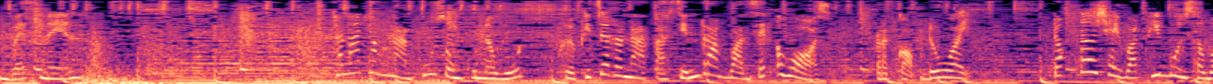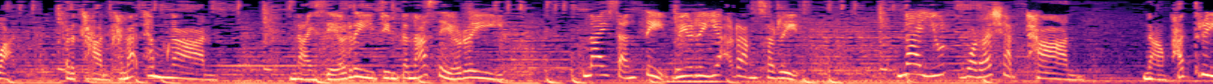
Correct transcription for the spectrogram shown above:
Investment คณะทำงานผู้ทรงคุณวุฒิเพื่อพิจารณาตัดสินรางวัลเซตอวอร์ดประกอบด้วย ดรชัยวัฒน์พิบูลสวัสดิ์ประธานคณะทำงาน นายเสรีจินตนาเสรี นายสันติวิริยะรังสฤษ นายยุทธวรชัดทาน นางพัทริ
